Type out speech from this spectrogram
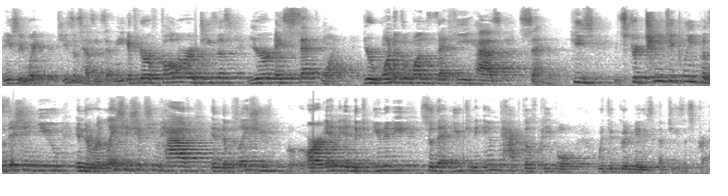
And you say, wait, Jesus hasn't sent me. If you're a follower of Jesus, you're a sent one. You're one of the ones that he has sent. He's strategically positioned you in the relationships you have, in the place you are in in the community so that you can impact those people with the good news of Jesus Christ.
